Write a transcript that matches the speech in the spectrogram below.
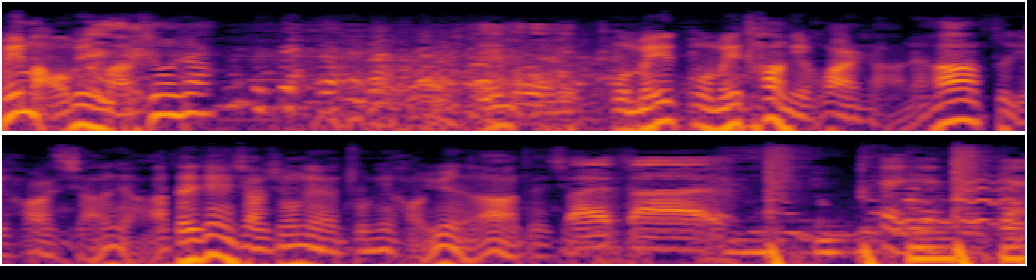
没毛病吧？是不是？没毛病。我没我没套你话啥的哈，自己好好想想啊！再见，小兄弟，祝你好运啊！再见。拜拜。再见，再见。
